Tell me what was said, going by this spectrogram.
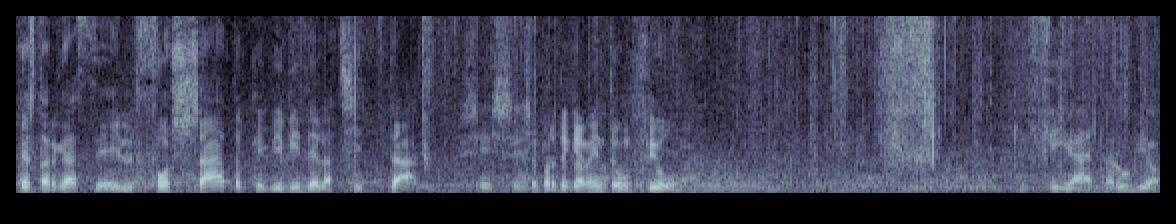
questo ragazzi è il fossato che divide la città, Sì, sì. c'è praticamente un fiume. Che figata, Rubio.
